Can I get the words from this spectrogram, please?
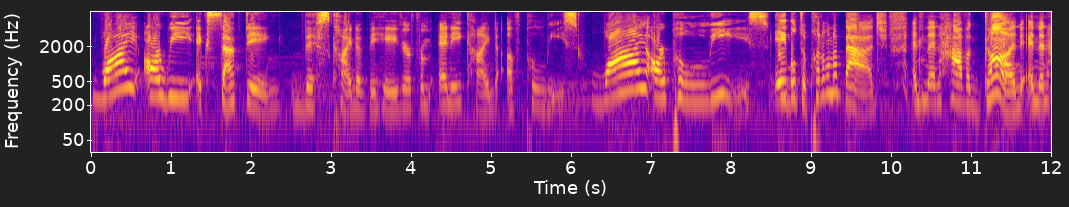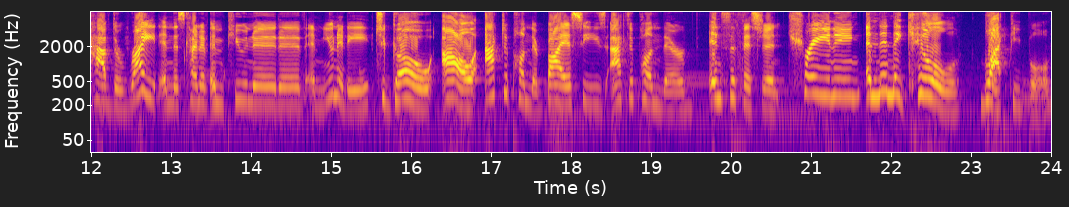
why are we accepting this kind of behavior from any kind of police? Why are police able to put on a badge and then have a gun and then have the right in this kind of impunitive immunity to go out, act upon their biases, act upon their insufficient training, and then they kill black people?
